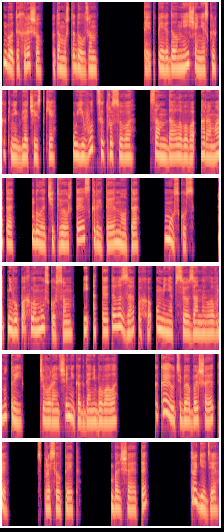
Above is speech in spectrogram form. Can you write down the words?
Вот и хорошо, потому что должен. Тейт передал мне еще несколько книг для чистки. У его цитрусового сандалового аромата была четвертая скрытая нота — мускус. От него пахло мускусом, и от этого запаха у меня все заныло внутри, чего раньше никогда не бывало. «Какая у тебя большая Т?» — спросил Тейт. «Большая Т?» «Трагедия».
